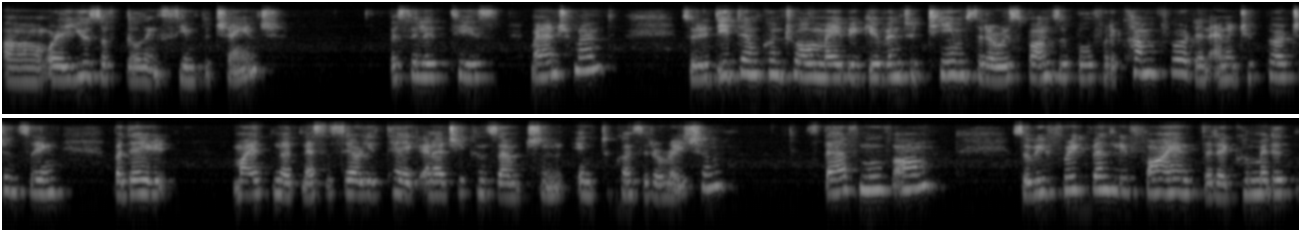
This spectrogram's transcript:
um, or the use of buildings seem to change. Facilities management. So the DTEM control may be given to teams that are responsible for the comfort and energy purchasing, but they might not necessarily take energy consumption into consideration. Staff move on. So we frequently find that a committed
